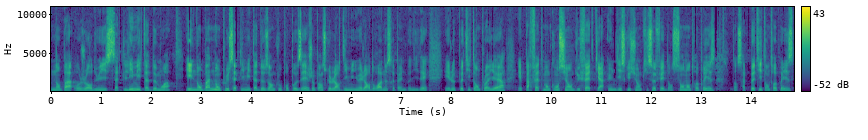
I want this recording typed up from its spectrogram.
n'ont pas aujourd'hui cette limite à deux mois, et ils n'ont pas non plus cette limite à deux ans que vous proposez. Je pense que leur diminuer leurs droits ne serait pas une bonne idée, et le petit employeur est parfaitement conscient du fait qu'il y a une discussion qui se fait dans son entreprise, dans sa petite entreprise,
